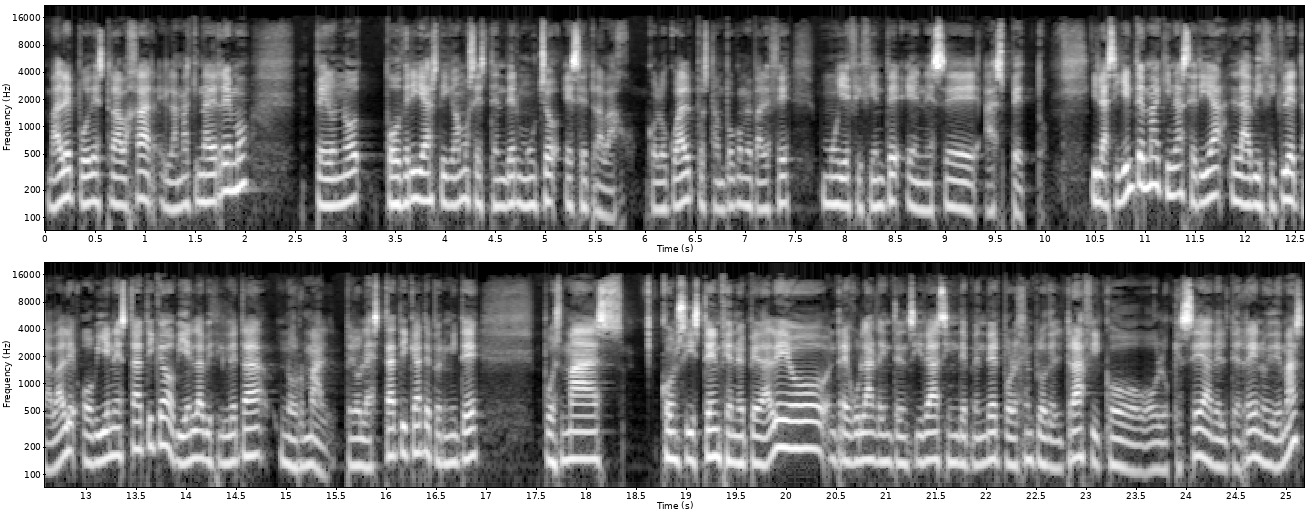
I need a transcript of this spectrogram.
¿Vale? Puedes trabajar en la máquina de remo, pero no podrías, digamos, extender mucho ese trabajo. Con lo cual, pues tampoco me parece muy eficiente en ese aspecto. Y la siguiente máquina sería la bicicleta, ¿vale? O bien estática o bien la bicicleta normal. Pero la estática te permite, pues, más consistencia en el pedaleo, regular la intensidad sin depender, por ejemplo, del tráfico o lo que sea, del terreno y demás.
